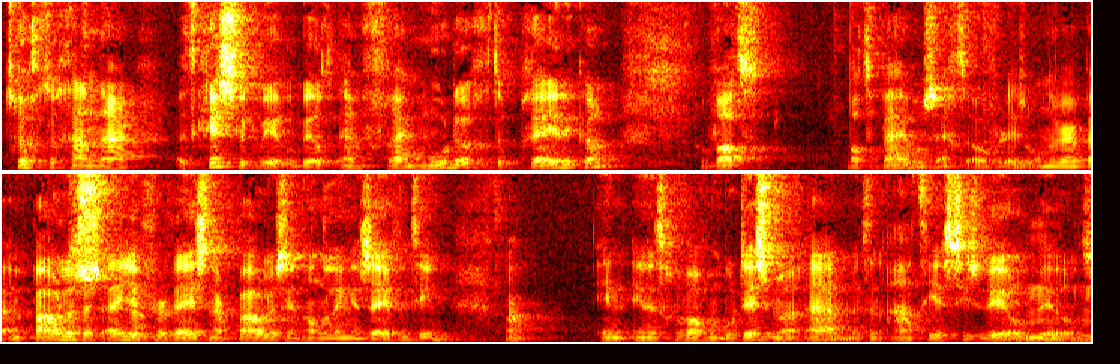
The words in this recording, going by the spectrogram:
terug te gaan naar het christelijk wereldbeeld en vrijmoedig te prediken wat, wat de Bijbel zegt over deze onderwerpen. En Paulus, hè, je ja. verwees naar Paulus in Handelingen 17, maar in, in het geval van boeddhisme, hè, met een atheïstisch wereldbeeld, Mhm.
